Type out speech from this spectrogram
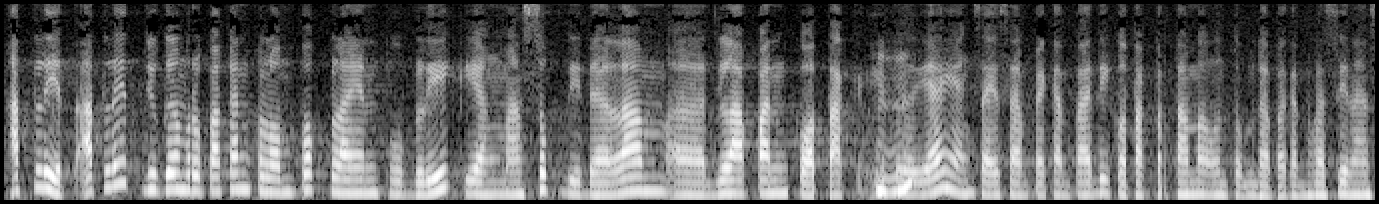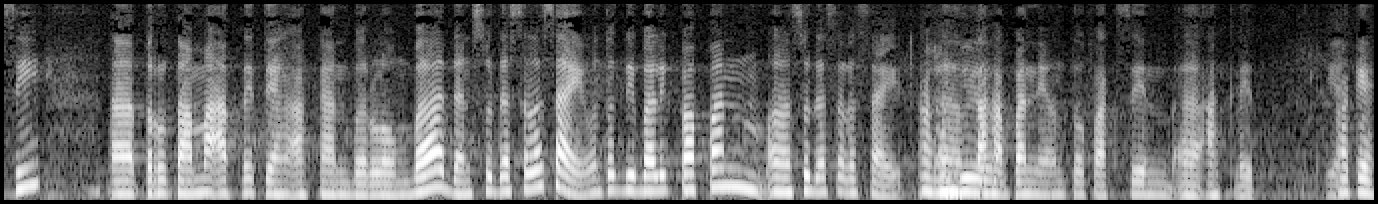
atlet. Atlet juga merupakan kelompok pelayan publik yang masuk di dalam uh, delapan kotak mm -hmm. itu ya yang saya sampaikan tadi. Kotak pertama untuk mendapatkan vaksinasi uh, terutama atlet yang akan berlomba dan sudah selesai untuk di Balikpapan uh, sudah selesai uh, tahapannya untuk vaksin uh, atlet. Ya. Oke,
